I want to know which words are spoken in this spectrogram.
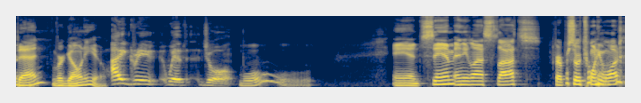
Ben, we're going to you. I agree with Joel. Whoa. And Sam, any last thoughts for episode 21?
